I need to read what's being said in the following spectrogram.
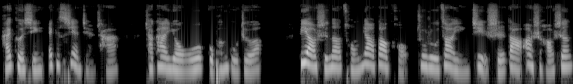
还可行 X 线检查，查看有无骨盆骨折。必要时呢，从尿道口注入造影剂十到二十毫升，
